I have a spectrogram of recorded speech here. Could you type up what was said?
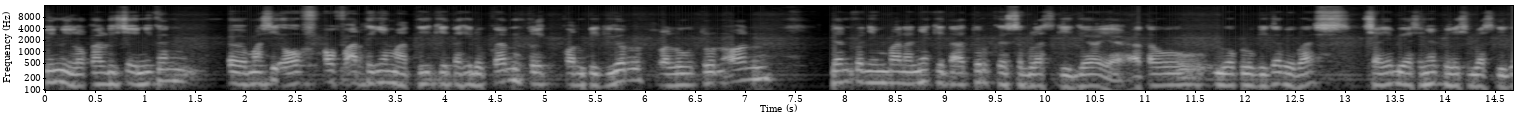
Ini lokal disk ini kan e, masih off, off artinya mati. Kita hidupkan, klik configure, lalu turn on dan penyimpanannya kita atur ke 11 GB ya atau 20 GB bebas. Saya biasanya pilih 11 GB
